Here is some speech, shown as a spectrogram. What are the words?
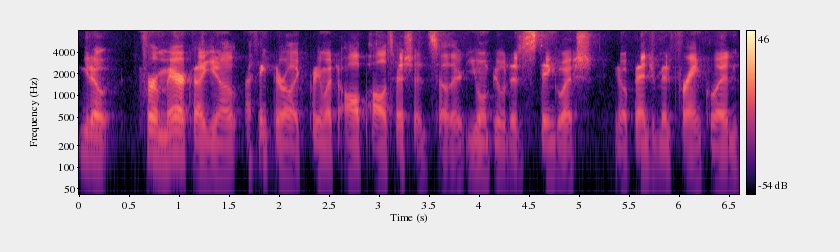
you know, for America, you know, I think they're like pretty much all politicians, so you won't be able to distinguish, you know, Benjamin Franklin,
